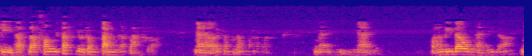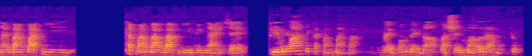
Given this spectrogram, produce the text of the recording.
kỳ thật đã phân tích vô trong tâm các bạn rồi. Ngài ở trong tâm các bạn. Ngài ngài, bạn đi đâu, ngài đi đó. Ngài bàn bạc gì các bạn bàn bạc gì thì ngài sẽ chuyển hóa cho các bạn bàn bạc về vấn đề đó và sẽ mở ra một chút.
